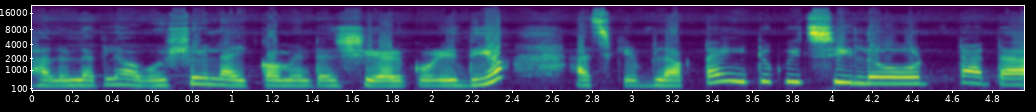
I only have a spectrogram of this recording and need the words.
ভালো লাগলে অবশ্যই লাইক কমেন্ট আর শেয়ার করে দিও। আজকের ব্লগটা এইটুকুই ছিল। টাটা!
